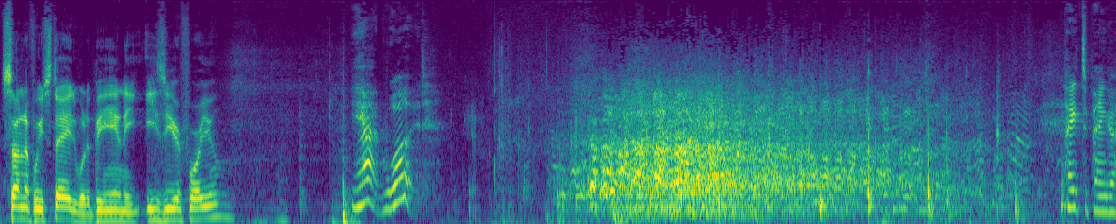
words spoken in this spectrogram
Son, if we stayed, would it be any easier for you? Yeah, it would. hey, Topanga.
